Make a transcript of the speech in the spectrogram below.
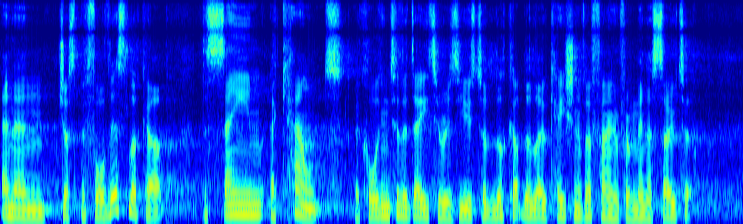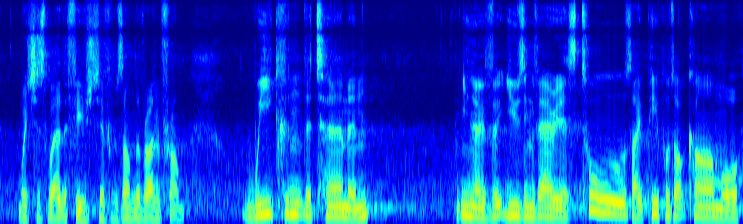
And then just before this lookup, the same account, according to the data, is used to look up the location of a phone from Minnesota, which is where the fugitive was on the run from. We couldn't determine you know, using various tools like people.com or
